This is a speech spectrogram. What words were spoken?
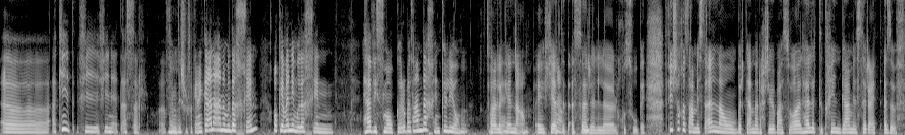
آه، أكيد في فيني أتأثر. فهمت شو الفكرة. يعني كأنا أنا مدخن okay ماني مدخن heavy smoker بس عم دخن كل يوم. لكن نعم. إيه فيها نعم. تتأثر الخصوبة. في شخص عم يسألنا وبركي أنا رح جاوب على السؤال هل التدخين بيعمل سرعة أزف؟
